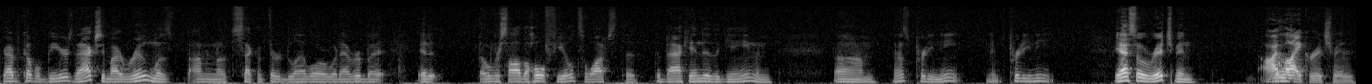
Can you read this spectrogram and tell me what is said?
grabbed a couple beers. And actually, my room was I don't know second, third level or whatever, but it oversaw the whole field to watch the the back end of the game, and um, that was pretty neat. Pretty neat. Yeah. So Richmond, I Well- like Richmond,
